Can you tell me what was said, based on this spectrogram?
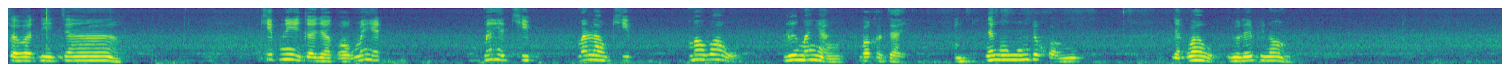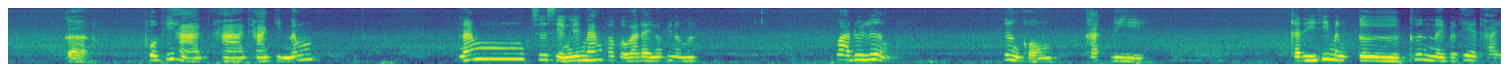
สวัสดีจ้า คลิปนี้ก็อยากออกมาเฮ็ด มาเฮ็ดคลิป มาเล่าคลิป มาเว้า หรือมาหยังบ่เข้าใจ ยังงงๆเจ้าของอยู่อยากเว้าอยู่เลยพี่น้อง ก็พวกที่หาหาหากินน้ำน้ำชื่อเสียงเลี้ยงน้ำเขาก็ว่าได้เนาะพี่น้องเนาะ ว่าด้วยเรื่อง เรื่องของคดี คดีที่มันเกิดขึ้นในประเทศไทย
